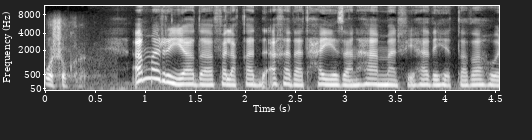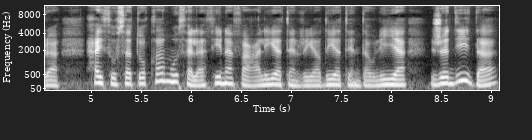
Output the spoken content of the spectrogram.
وشكرا. أما الرياضة فلقد أخذت حيزا هاما في هذه التظاهرة حيث ستقام 30 فعالية رياضية دولية جديدة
